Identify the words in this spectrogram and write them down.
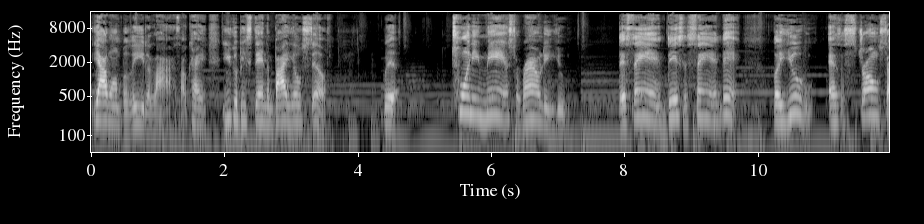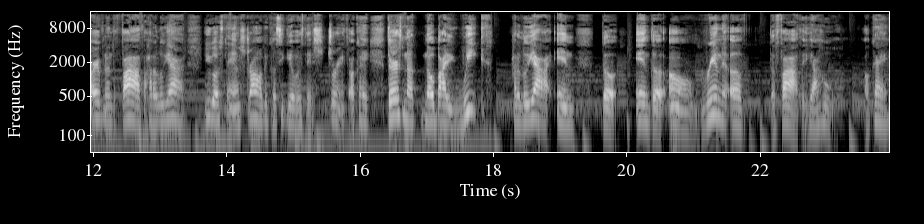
y'all won't believe the lies, okay? You could be standing by yourself with 20 men surrounding you. They're saying this and saying that. But you, as a strong servant of the Father, hallelujah, you go stand strong because He give us that strength, okay? There's not nobody weak, hallelujah, in the in the um remnant of the Father, Yahuwah. Okay?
